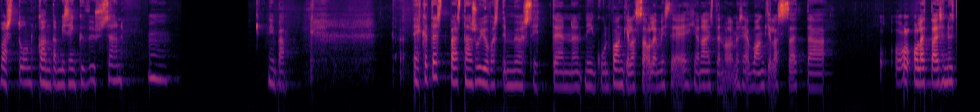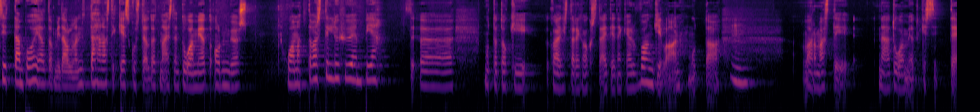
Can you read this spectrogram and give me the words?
vastuun kantamisen kyvyssään. Mm. Niinpä. Ehkä tästä päästään sujuvasti myös sitten niin kuin vankilassa olemiseen ja naisten olemiseen vankilassa, että olettaisin nyt sitten tämän pohjalta, mitä ollaan nyt tähän asti keskusteltu, että naisten tuomiot on myös huomattavasti lyhyempiä, öö, mutta toki kaikista rikoksista ei tietenkään käydy vankilaan, mutta mm. varmasti nämä tuomiotkin sitten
